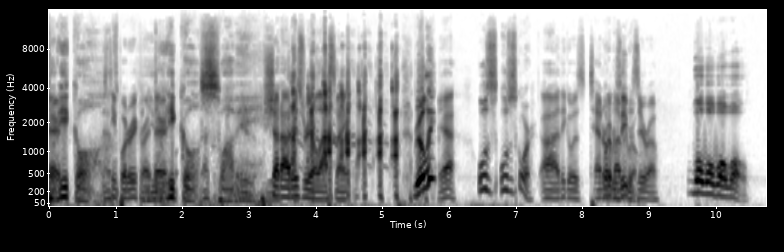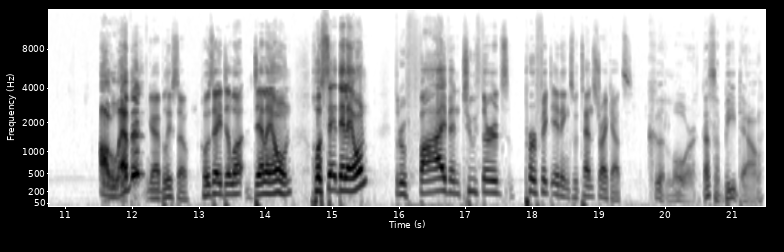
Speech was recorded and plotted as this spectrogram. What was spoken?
Puerto there. Rico. That's Team Puerto Rico right there. Rico suave. Shut out Israel last night. Really? Yeah. What was what was the score? Uh, I think it was 10 or Whatever, 11 zero. to 0. Whoa, whoa, whoa, whoa. Eleven? Yeah, I believe so. Jose De, Le- De Leon. Jose De Leon through five and two thirds perfect innings with ten strikeouts. Good lord, that's a beatdown.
